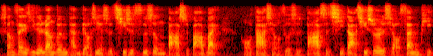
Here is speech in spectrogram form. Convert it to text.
上赛季的让分盘表现是七十四胜八十八败，哦，大小则是八十七大七十二小三平，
